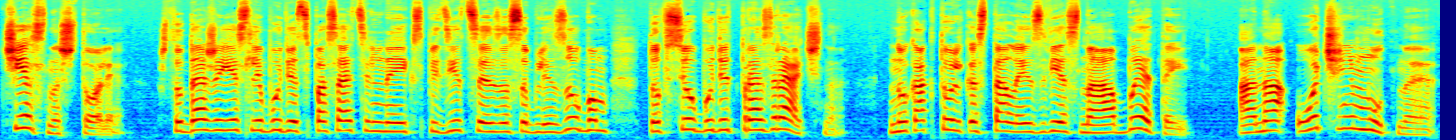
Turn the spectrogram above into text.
честно, что ли, что даже если будет спасательная экспедиция за Саблезубом, то все будет прозрачно. Но как только стало известно об этой, она очень мутная.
